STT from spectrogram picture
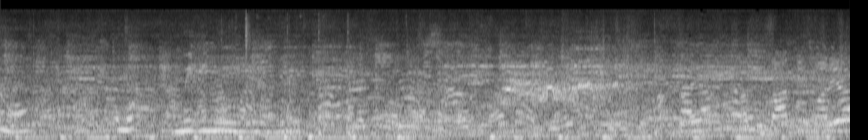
Ayan o. Ala, umiinom. Akala ko Babi, Maria.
